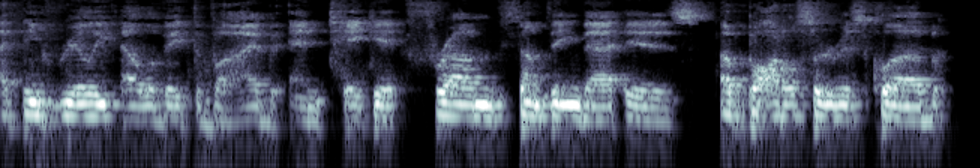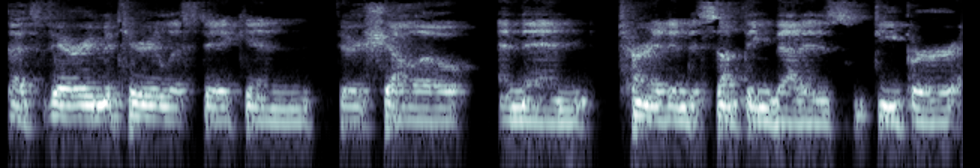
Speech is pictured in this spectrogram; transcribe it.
I think really elevate the vibe and take it from something that is a bottle service club that's very materialistic and very shallow and then turn it into something that is deeper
